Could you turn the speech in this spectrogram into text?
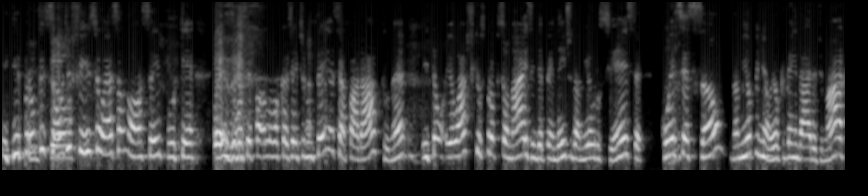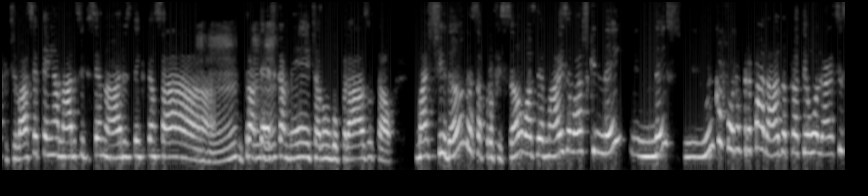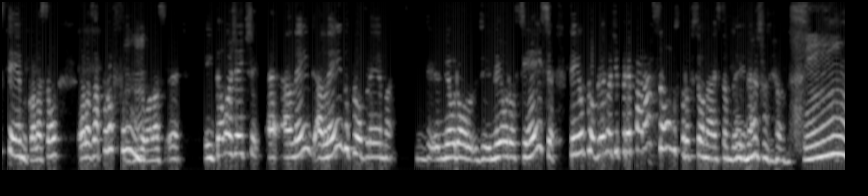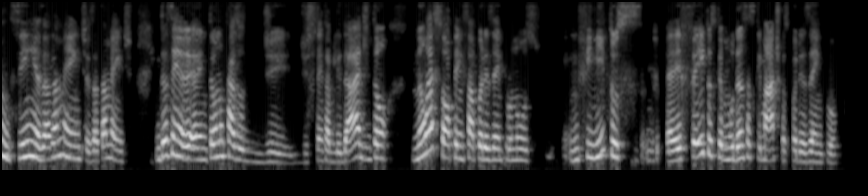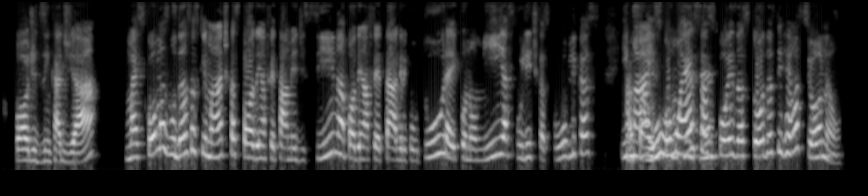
e que profissão então... difícil essa nossa, hein? Porque Pois é. Você falou que a gente não tem esse aparato, né? Então, eu acho que os profissionais, independente da neurociência, com uhum. exceção, na minha opinião, eu que venho da área de marketing, lá você tem análise de cenários e tem que pensar uhum. estrategicamente, a longo prazo tal. Mas tirando essa profissão, as demais eu acho que nem, nem nunca foram preparadas para ter um olhar sistêmico. Elas são, elas aprofundam. Uhum. Elas, é, então a gente, é, além, além do problema de, neuro, de neurociência, tem um problema de preparação dos profissionais também, né, Juliana? Sim, sim, exatamente, exatamente. Então, assim, é, é, então no caso de, de sustentabilidade, então, não é só pensar, por exemplo, nos infinitos é, efeitos que mudanças climáticas, por exemplo, pode desencadear, mas como as mudanças climáticas podem afetar a medicina, podem afetar a agricultura, a economia, as políticas públicas, e a mais, saúde, como essas né? coisas todas se relacionam.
